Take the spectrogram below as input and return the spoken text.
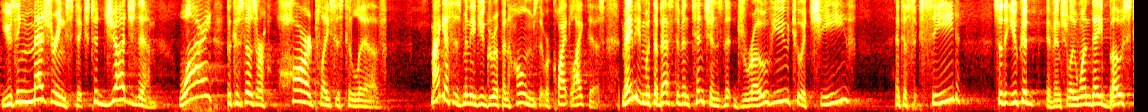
using measuring sticks to judge them. Why? Because those are hard places to live. My guess is many of you grew up in homes that were quite like this, maybe even with the best of intentions that drove you to achieve and to succeed so that you could eventually one day boast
